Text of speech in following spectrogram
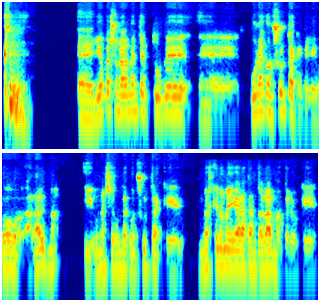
Eh, yo personalmente tuve una consulta que me llegó al alma y una segunda consulta que no es que no me llegara tanto al alma, pero que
